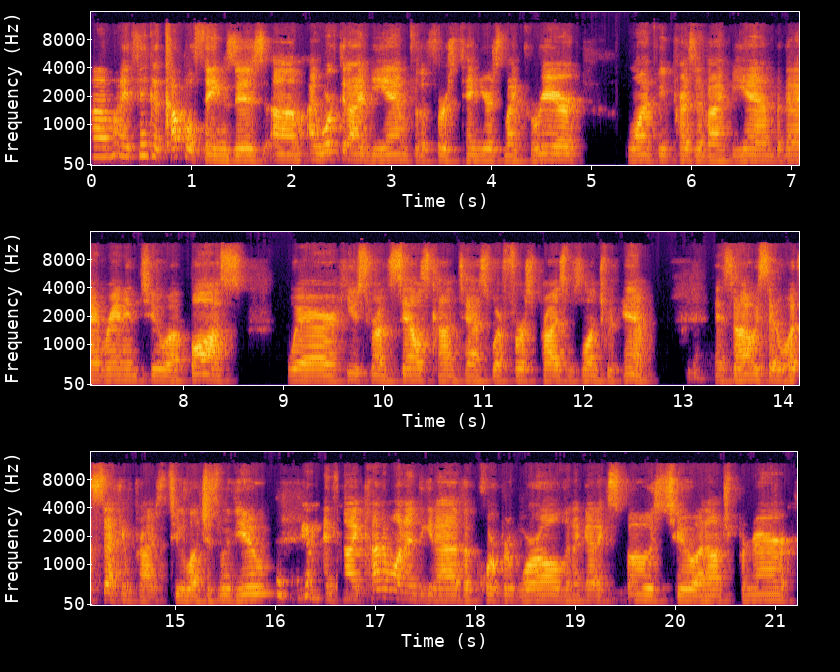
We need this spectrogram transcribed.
Um, I think a couple things is um, I worked at IBM for the first 10 years of my career, wanted to be president of IBM, but then I ran into a boss where he used to run sales contests where first prize was lunch with him. And so I always said, What's second prize? Two lunches with you. and so I kind of wanted to get out of the corporate world and I got exposed to an entrepreneur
